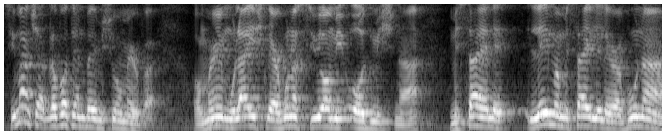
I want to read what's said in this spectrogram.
סימן שהגבות אין בהם שום ערווה. אומרים אולי יש לרב הונא סיוע מעוד משנה, לימה מסייע לרב הונא,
